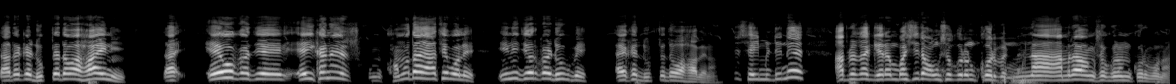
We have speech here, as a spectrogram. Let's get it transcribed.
তাদেরকে ঢুকতে দেওয়া হয়নি। তা এও যে এইখানে ক্ষমতায় আছে বলে ইনি জোর করে ঢুকবে একে ঢুকতে দেওয়া হবে না। সেই মিটিংয়ে আপনারা গ্রামবাসীরা অংশগ্রহণ করবেন না? না আমরা অংশগ্রহণ করব না।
